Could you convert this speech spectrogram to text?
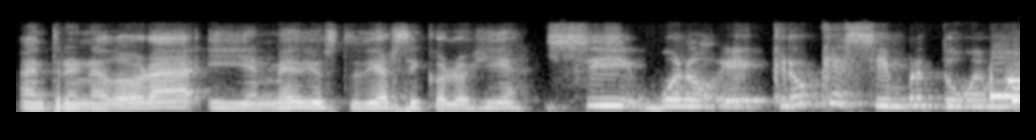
a entrenadora y en medio estudiar psicología. Sí, bueno, eh, creo que siempre tuve muy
